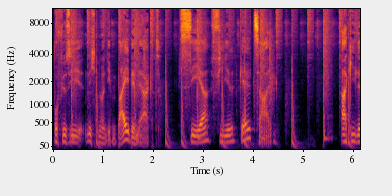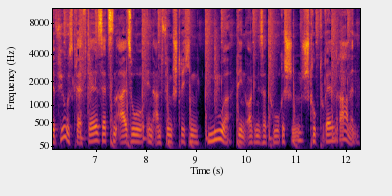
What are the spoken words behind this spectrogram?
wofür sie nicht nur nebenbei bemerkt, sehr viel Geld zahlen. Agile Führungskräfte setzen also in Anführungsstrichen nur den organisatorischen, strukturellen Rahmen.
